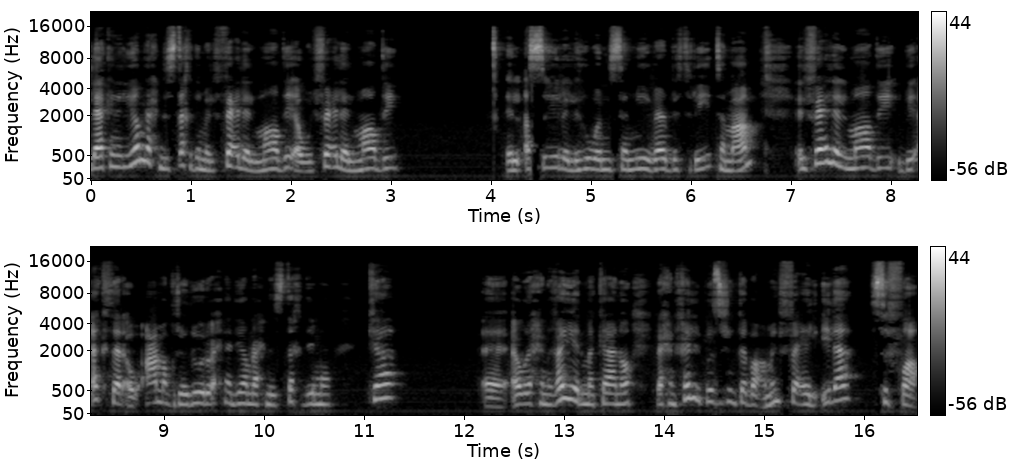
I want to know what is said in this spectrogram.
لكن اليوم رح نستخدم الفعل الماضي أو الفعل الماضي الأصيل اللي هو بنسميه verb 3 تمام؟ الفعل الماضي بأكثر أو أعمق جذوره إحنا اليوم رح نستخدمه ك أو رح نغير مكانه رح نخلي البوزيشن تبعه من فعل إلى صفة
